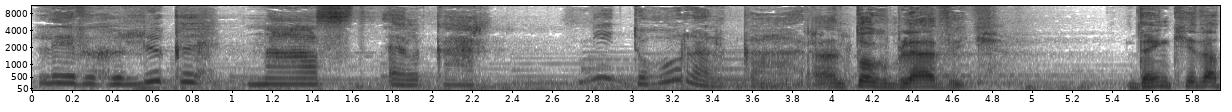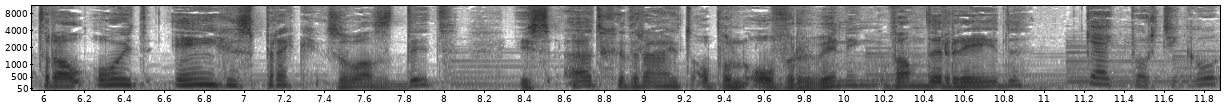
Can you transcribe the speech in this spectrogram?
leven gelukkig naast elkaar, niet door elkaar. En toch blijf ik. Denk je dat er al ooit één gesprek zoals dit is uitgedraaid op een overwinning van de reden? Kijk, Portico,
